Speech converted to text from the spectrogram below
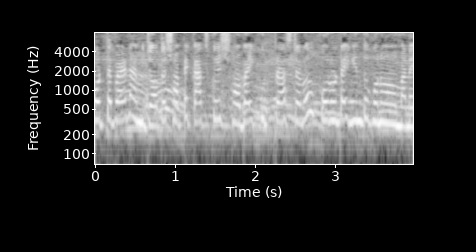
করতে পারেন। আমি যত শপে কাজ করি, সবাই খুব ট্রাস্টেবল কোনোটাই কিন্তু কোনো মানে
